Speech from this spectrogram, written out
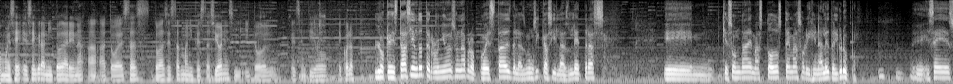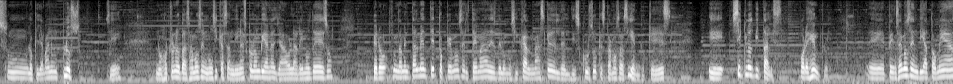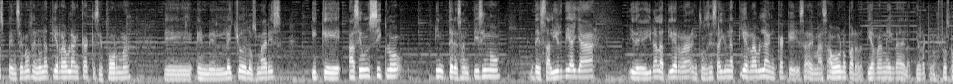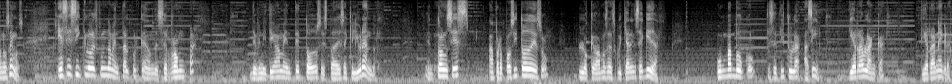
como ese, ese granito de arena a, a todas, estas, todas estas manifestaciones y, y todo el, el sentido ecológico. Lo que está haciendo Terruño es una propuesta desde las músicas y las letras, eh, que son además todos temas originales del grupo. Eh, ese es un- lo que llaman un plus. ¿sí? Nosotros nos basamos en músicas andinas colombianas, ya hablaremos de eso, pero fundamentalmente toquemos el tema desde lo musical, más que desde el discurso que estamos haciendo, que es eh, ciclos vitales. Por ejemplo, eh, pensemos en diatomeas, pensemos en una tierra blanca que se forma eh, en el lecho de los mares y que hace un ciclo interesantísimo de salir de allá y de ir a la tierra. Entonces hay una tierra blanca que es además abono para la tierra negra de la tierra que nosotros conocemos. Ese ciclo es fundamental porque donde se rompa, definitivamente todo se está desequilibrando. Entonces, a propósito de eso, lo que vamos a escuchar enseguida, un bambuco que se titula así, Tierra Blanca, Tierra Negra.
